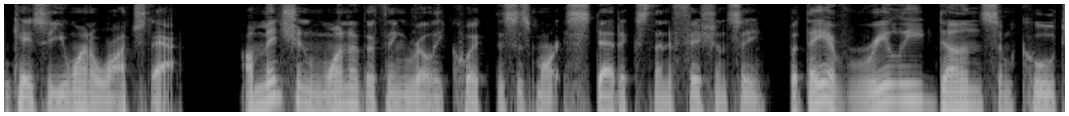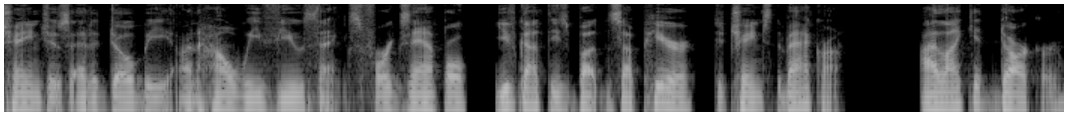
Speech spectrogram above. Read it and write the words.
Okay, so you want to watch that. I'll mention one other thing really quick. This is more aesthetics than efficiency, but they have really done some cool changes at Adobe on how we view things. For example, you've got these buttons up here to change the background. I like it darker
